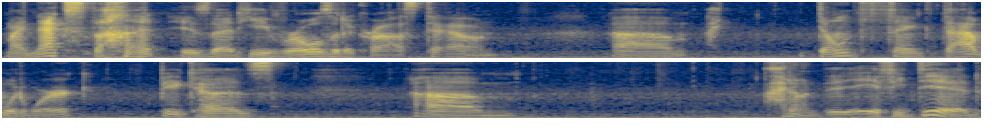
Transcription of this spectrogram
my next thought is that he rolls it across town. Um, I don't think that would work because um, I don't. If he did,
